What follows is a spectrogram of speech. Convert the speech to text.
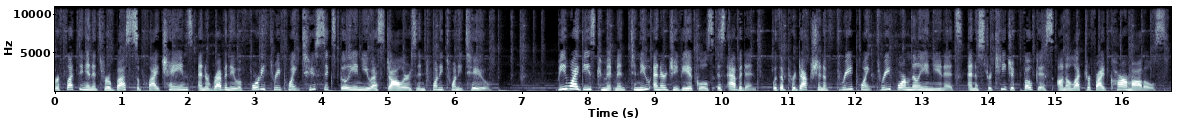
reflecting in its robust supply chains and a revenue of 43.26 billion US dollars in 2022. BYD's commitment to new energy vehicles is evident, with a production of 3.34 million units and a strategic focus on electrified car models.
